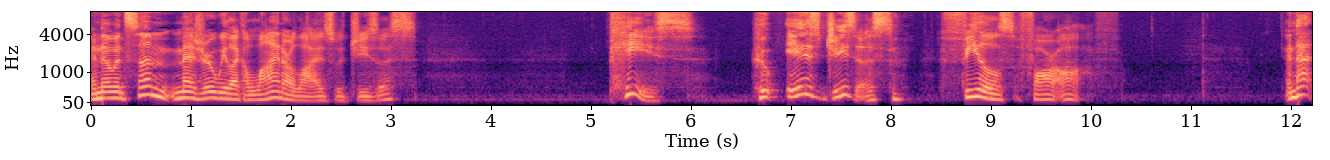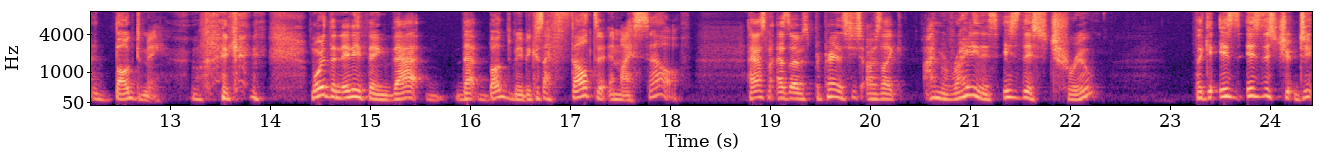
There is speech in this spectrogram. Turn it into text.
and though in some measure we like align our lives with Jesus, peace, who is Jesus, feels far off. And that bugged me. Like more than anything, that that bugged me because I felt it in myself. I asked as I was preparing this teach, I was like, I'm writing this. Is this true? Like, is is this true? Do,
